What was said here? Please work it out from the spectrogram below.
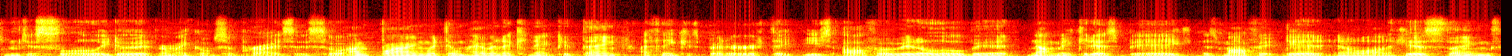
can just slowly do it or make them surprises. So I'm fine with them having a connected thing. I think it's better if they ease off of it a little bit, not make it as big as Moffat did in a lot of his things.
